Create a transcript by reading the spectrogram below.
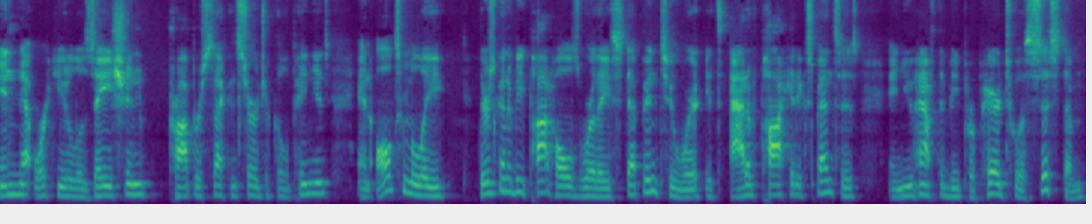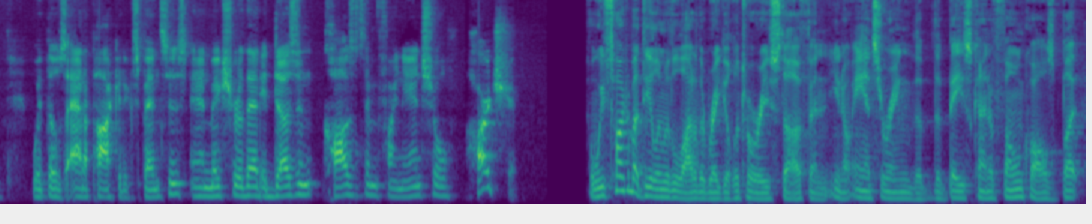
in network utilization, proper second surgical opinions, and ultimately there's going to be potholes where they step into where it's out of pocket expenses and you have to be prepared to assist them with those out of pocket expenses and make sure that it doesn't cause them financial hardship. We've talked about dealing with a lot of the regulatory stuff and you know answering the the base kind of phone calls, but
